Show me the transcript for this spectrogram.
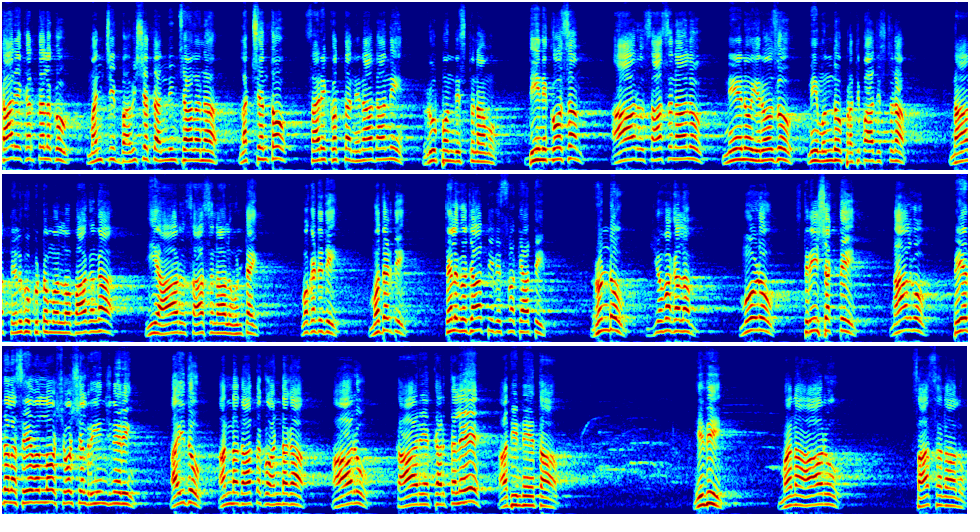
కార్యకర్తలకు మంచి భవిష్యత్తు అందించాలన్న లక్ష్యంతో సరికొత్త నినాదాన్ని రూపొందిస్తున్నాము. దీనికోసం ఆరు శాసనాలు నేను ఈరోజు మీ ముందు ప్రతిపాదిస్తున్నా. నా తెలుగు కుటుంబంలో భాగంగా ఈ ఆరు శాసనాలు ఉంటాయి. ఒకటిది మొదటిది తెలుగు జాతి విశ్వఖ్యాతి. రెండు యువగలం. మూడు స్త్రీ శక్తి. నాలుగు పేదల సేవల్లో సోషల్ రీఇంజనీరింగ్. ఐదు అన్నదాతకు అండగా. ఆరు కార్యకర్తలే అధినేత. ఇవి మన ఆరు శాసనాలు.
